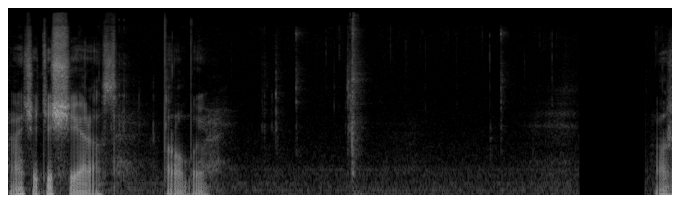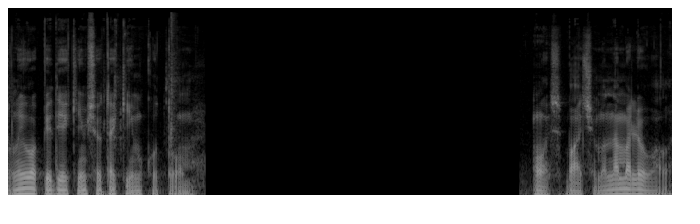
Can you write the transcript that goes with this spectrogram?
Значить, іще раз пробую. Можливо, під якимось таким кутом. Ось, бачимо, намалювали.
